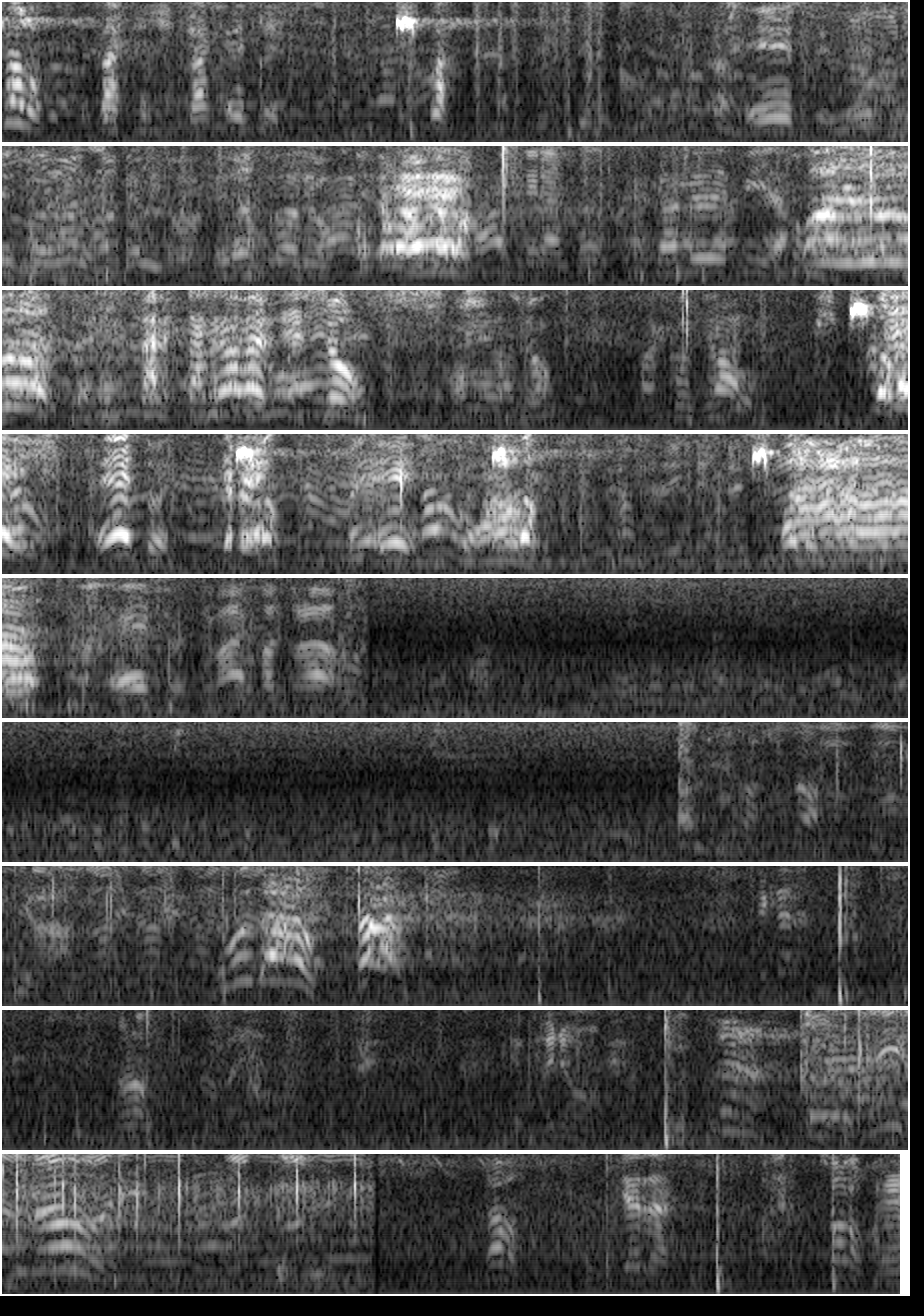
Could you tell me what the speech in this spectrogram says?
Vamos, back, back, este. Va. Este, no tienes por Cambio de fila. Eso. Al contrario. Eso es.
